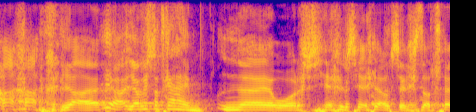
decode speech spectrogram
ja, hè? ja, ja, is dat geheim? Nee hoor, op zich, op zich, is dat, uh,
